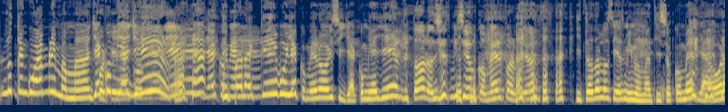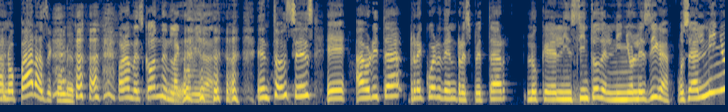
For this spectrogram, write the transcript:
no, no tengo hambre, mamá, ya Porque comí ya ayer. comí ayer, Ajá. ya comí ¿Y para qué voy a comer hoy si ya comí ayer? Todos los días me hicieron comer, por Dios. y todos los días mi mamá te hizo comer y ahora no paras de comer. Ahora me esconden la comida. Entonces, eh, ahorita recuerden respetar lo que el instinto del niño les diga. O sea, el niño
